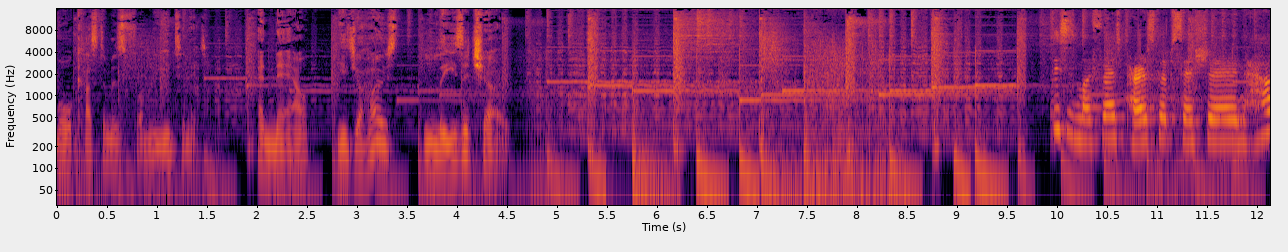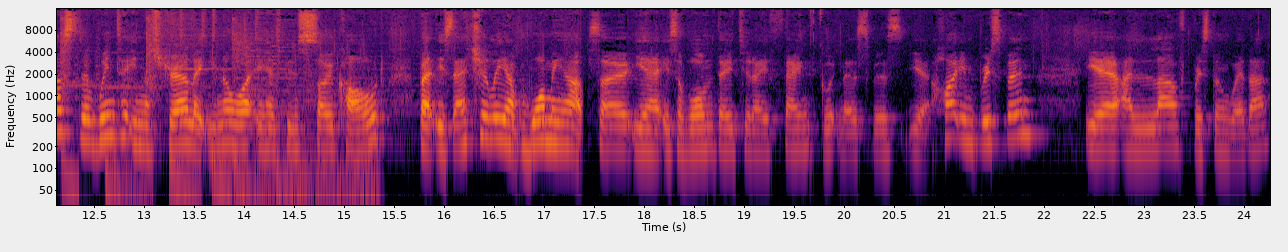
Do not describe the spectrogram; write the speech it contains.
more customers from the internet. And now, here's your host, Lisa Cho. This is my first Periscope session. How's the winter in Australia? You know what? It has been so cold, but it's actually uh, warming up. So yeah, it's a warm day today. Thank goodness. Because yeah, hot in Brisbane. Yeah, I love Brisbane weather.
